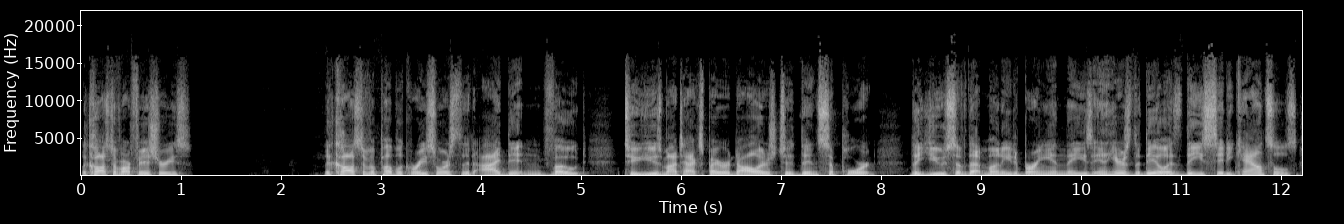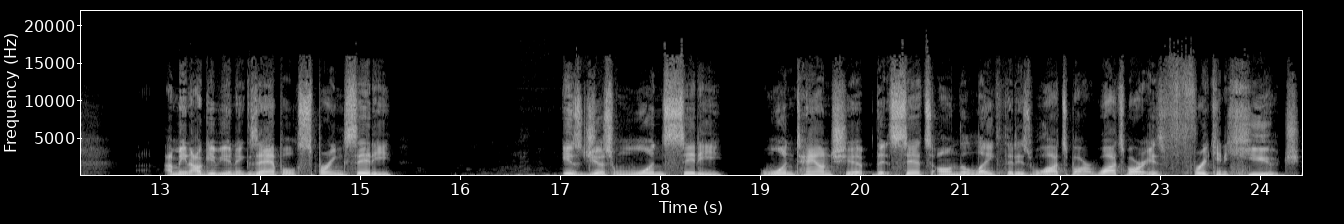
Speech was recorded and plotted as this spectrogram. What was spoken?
The cost of our fisheries? the cost of a public resource that I didn't vote to use my taxpayer dollars to then support the use of that money to bring in these. And here's the deal is these city councils, I mean, I'll give you an example. Spring City is just one city, one township that sits on the lake that is Watts Bar. Watts Bar is freaking huge.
